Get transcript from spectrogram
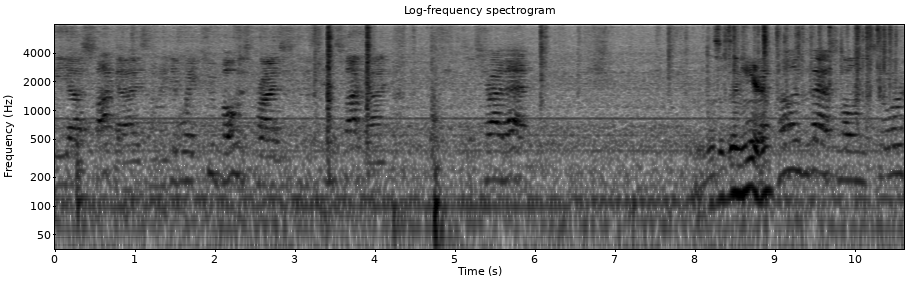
the spot guys, I'm going to give away two bonus prizes spot guy. Let's try that. This is in here. Tons of basketball in the store.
